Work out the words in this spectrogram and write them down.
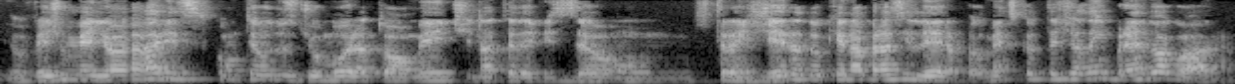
eu vejo melhores conteúdos de humor atualmente na televisão estrangeira do que na brasileira, pelo menos que eu esteja lembrando agora.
